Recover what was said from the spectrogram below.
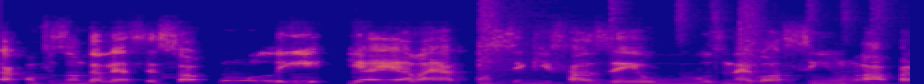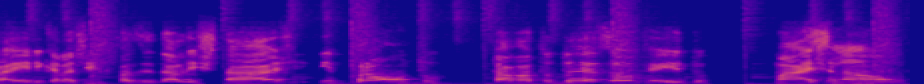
A confusão dela ia ser só com o Lee, e aí ela ia conseguir fazer os negocinhos lá pra ele que ela tinha que fazer da listagem, e pronto, tava tudo resolvido. Mas Sim. não,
